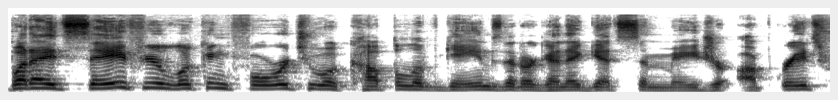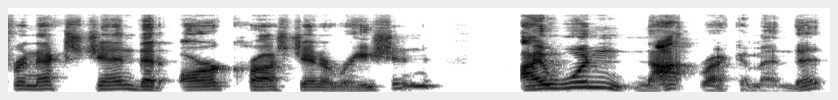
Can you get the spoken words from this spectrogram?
but I'd say if you're looking forward to a couple of games that are going to get some major upgrades for next gen that are cross generation, I wouldn't not recommend it.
